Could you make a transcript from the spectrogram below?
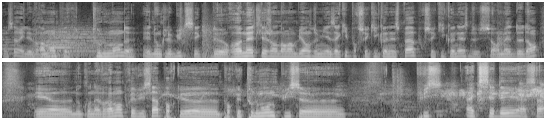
Concert, il est vraiment pour tout le monde. Et donc le but, c'est de remettre les gens dans l'ambiance de Miyazaki pour ceux qui connaissent pas, pour ceux qui connaissent, de se remettre dedans. Et euh, donc on a vraiment prévu ça pour que, euh, pour que tout le monde puisse, euh, puisse accéder à ça.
